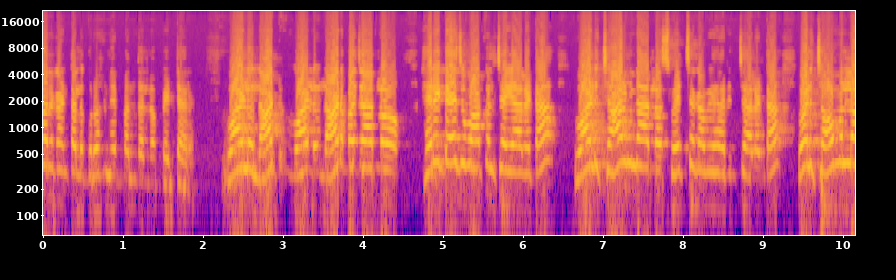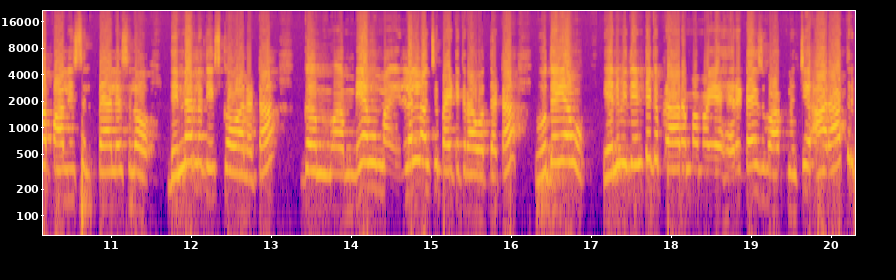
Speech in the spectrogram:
ఆరు గంటలు గృహ నిర్బంధంలో పెట్టారు. వాళ్ళు లాడ్ వాళ్ళు లాడ్ బజార్లో హెరిటేజ్ వాకులు చేయాలట వాళ్ళు చార్మినార్లో స్వేచ్ఛగా విహరించాలట వాళ్ళు చౌముల్లా పాలిస్ ప్యాలెస్లో డిన్నర్లు తీసుకోవాలట మేము మా ఇళ్ళలోంచి బయటికి రావద్దట. ఉదయం ఎనిమిదింటికి ప్రారంభమయ్యే హెరిటేజ్ వాక్ నుంచి ఆ రాత్రి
